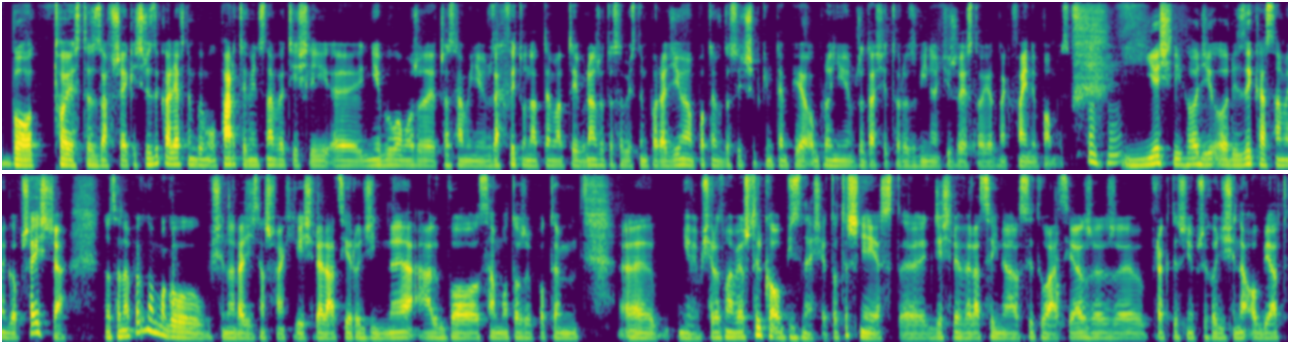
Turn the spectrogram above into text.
Bo to jest też zawsze jakieś ryzyko, ale ja w tym byłem uparty, więc nawet jeśli e, nie było może czasami nie wiem, zachwytu na temat tej branży, to sobie z tym poradziłem, a potem w dosyć szybkim tempie obroniłem, że da się to rozwinąć i że jest to jednak fajny pomysł. Mhm. Jeśli chodzi o ryzyka samego przejścia, no to na pewno mogą się narazić na szwank jakieś relacje rodzinne, albo samo to, że potem, e, nie wiem, się rozmawia już tylko o biznesie. To też nie jest e, gdzieś rewelacyjna sytuacja, że, że praktycznie przychodzi się na obiad.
